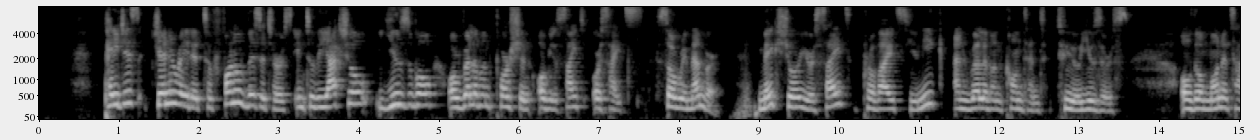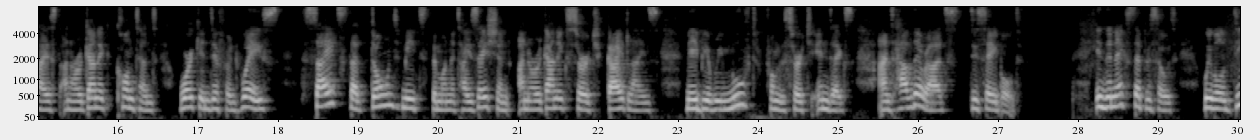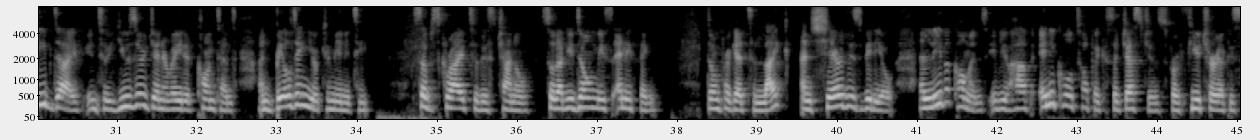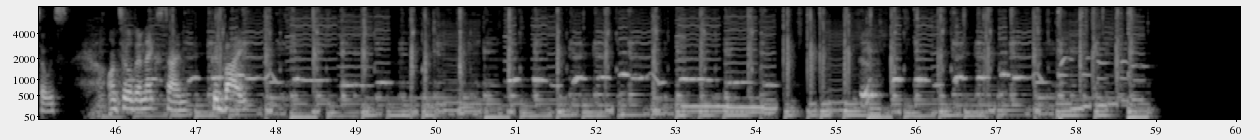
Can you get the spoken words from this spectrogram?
pages generated to funnel visitors into the actual usable or relevant portion of your site or sites. So remember, make sure your site provides unique and relevant content to your users. Although monetized and organic content work in different ways, sites that don't meet the monetization and organic search guidelines may be removed from the search index and have their ads disabled. In the next episode, we will deep dive into user-generated content and building your community. Subscribe to this channel so that you don't miss anything. Don't forget to like and share this video and leave a comment if you have any cool topic suggestions for future episodes. Until the next time, goodbye!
